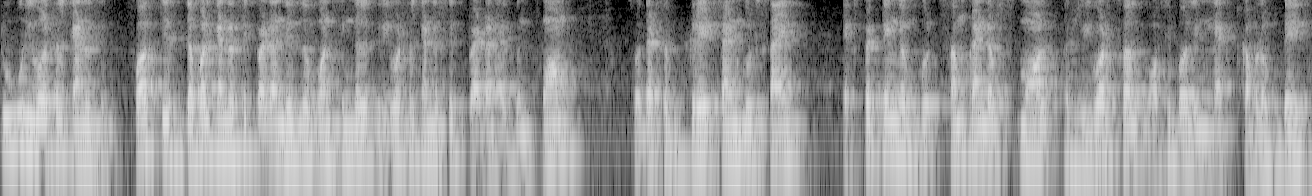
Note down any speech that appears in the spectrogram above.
two reversal candlestick. First is double candlestick pattern. This is a one single reversal candlestick pattern has been formed. So that's a great sign, good sign. Expecting a good some kind of small reversal possible in next couple of days.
